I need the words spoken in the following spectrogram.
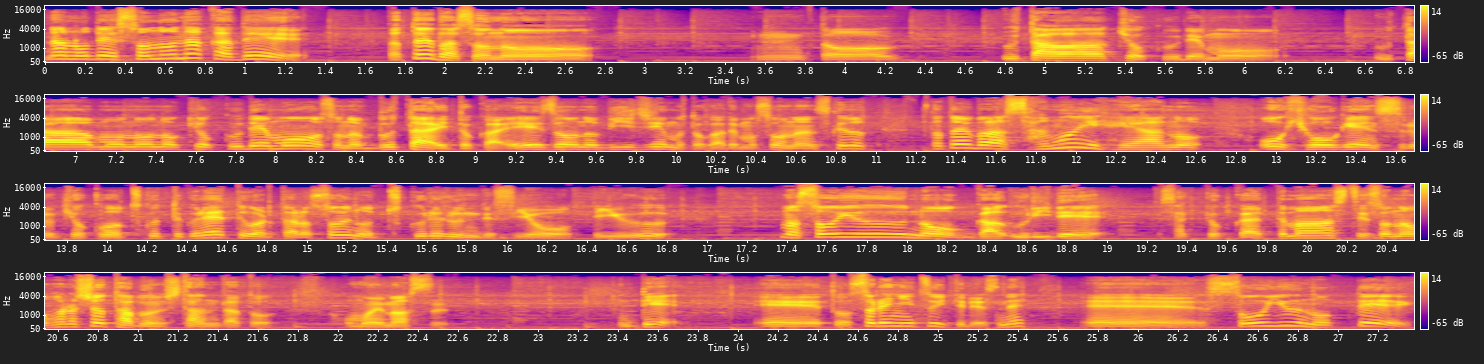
なのでその中で例えばそのうんと歌曲でも歌物の曲でもその舞台とか映像の BGM とかでもそうなんですけど例えば寒い部屋のを表現する曲を作ってくれって言われたらそういうのを作れるんですよっていう、まあ、そういうのが売りで作曲家やってますってそんなお話を多分したんだと思います。でえーと、それについてですね、えー、そういうのって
